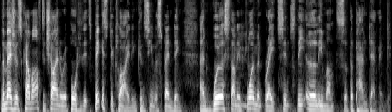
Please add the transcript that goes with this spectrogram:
The measures come after China reported its biggest decline in consumer spending and worst unemployment rate since the early months of the pandemic.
